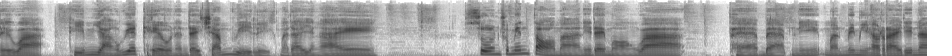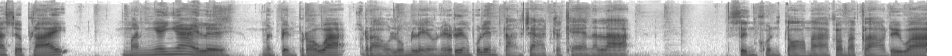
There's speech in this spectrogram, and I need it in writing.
เลยว่า ทีมอย่างเวียดเทลนั้นได้แชมป์วีลีกมาได้ยังไง ส่วนคอมเมนต์ต่อมานี่ได้มองว่าแพ้แบบนี้มันไม่มีอะไรที่น่าเซอร์ไพรส์มันง่ายๆเลย มันเป็นเพราะว่าเราล้มเหลวในเรื่องผู้เล่นต่างชาติก็แค่นั้นละ ซึ่งคนต่อมาก็มากล่าวด้วยว่า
